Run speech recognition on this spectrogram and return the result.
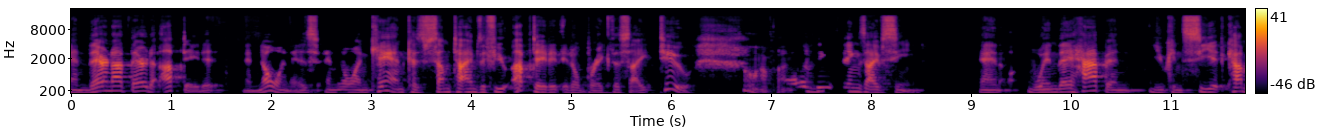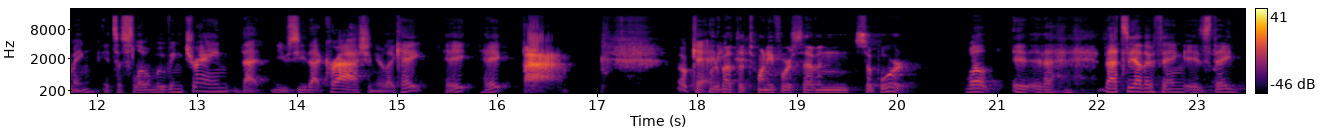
And they're not there to update it, and no one is, and no one can, because sometimes if you update it, it'll break the site too Oh, how fun. all of these things I've seen. And when they happen, you can see it coming. It's a slow moving train that you see that crash and you're like, hey, hey, hey, bam. Okay. What about the 24 7 support? Well, it, it, uh, that's the other thing is they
